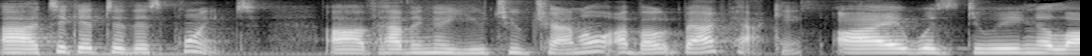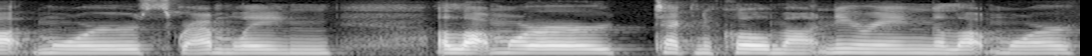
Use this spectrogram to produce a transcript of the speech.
uh, to get to this point of having a YouTube channel about backpacking. I was doing a lot more scrambling, a lot more technical mountaineering, a lot more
